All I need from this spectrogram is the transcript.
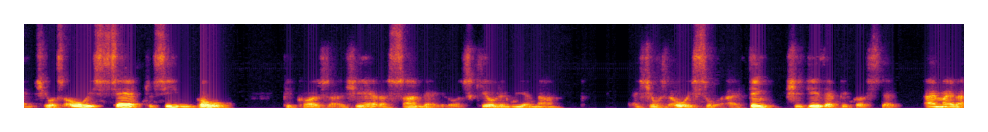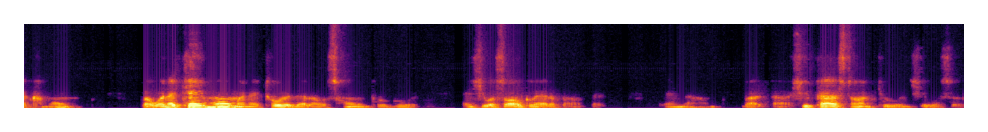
And she was always sad to see me go because uh, she had a son that was killed in Vietnam. And she was always so, I think she did that because that I might not come home. But when I came home and I told her that I was home for good, and she was all glad about that. And um, but uh, she passed on too, and she was uh,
